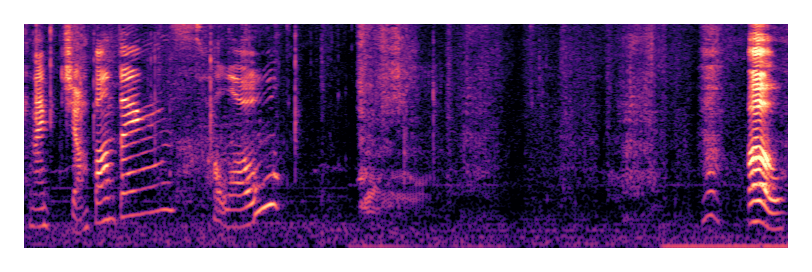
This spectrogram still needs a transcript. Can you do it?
Can I jump on things? Hello? Oh.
